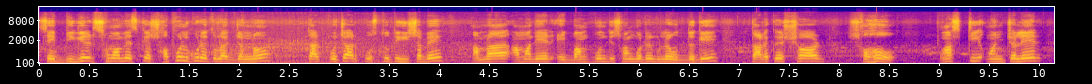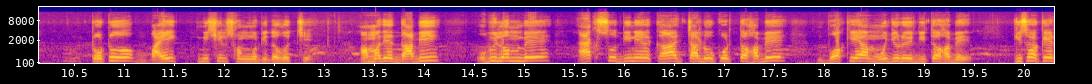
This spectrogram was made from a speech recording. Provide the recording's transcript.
সেই ব্রিগেড সমাবেশকে সফল করে তোলার জন্য তার প্রচার প্রস্তুতি হিসাবে আমরা আমাদের এই বামপন্থী সংগঠনগুলোর উদ্যোগে তারকেশ্বর সহ পাঁচটি অঞ্চলের টোটো বাইক মিছিল সংগঠিত হচ্ছে। আমাদের দাবি, অবিলম্বে একশো দিনের কাজ চালু করতে হবে, বকেয়া মজুরি দিতে হবে, কৃষকের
